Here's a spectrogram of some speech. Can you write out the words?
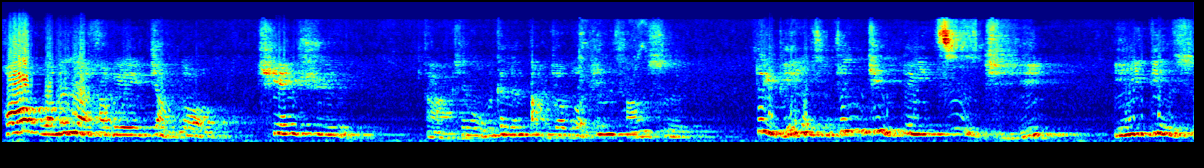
好，我们呢还会讲到谦虚的，啊，现在我们跟人打交道，经常是对别人是尊敬，对自己一定是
